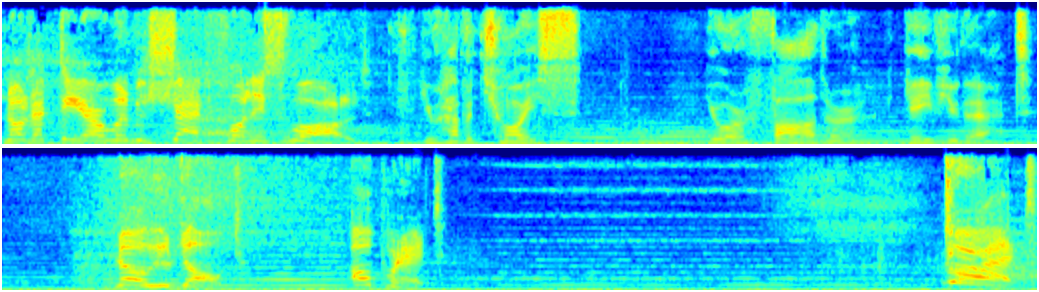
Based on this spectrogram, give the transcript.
Not a tear will be shed for this world. You have a choice. Your father gave you that. No, you don't. Open it. Do it!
